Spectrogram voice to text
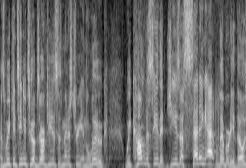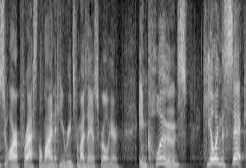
As we continue to observe Jesus' ministry in Luke, we come to see that Jesus setting at liberty those who are oppressed, the line that he reads from Isaiah's scroll here, includes healing the sick,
